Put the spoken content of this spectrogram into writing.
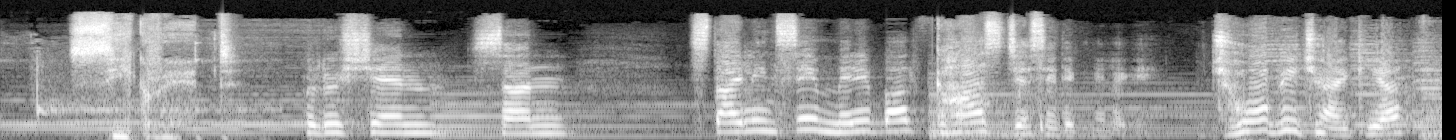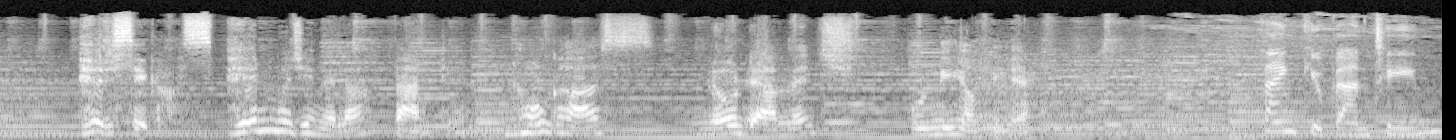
सीक्रेट पोल्यूशन सन स्टाइलिंग से मेरे बाल घास जैसे दिखने लगे जो भी ट्राई किया फिर से घास फिर मुझे मिला पैंटीन नो घास नो डैमेज ओनली हैप्पी है थैंक यू पैंटीन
